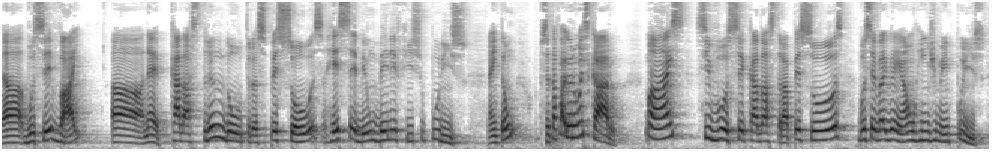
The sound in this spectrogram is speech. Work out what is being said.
uh, você vai uh, né, cadastrando outras pessoas receber um benefício por isso. Né? Então você está pagando mais caro, mas se você cadastrar pessoas, você vai ganhar um rendimento por isso.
